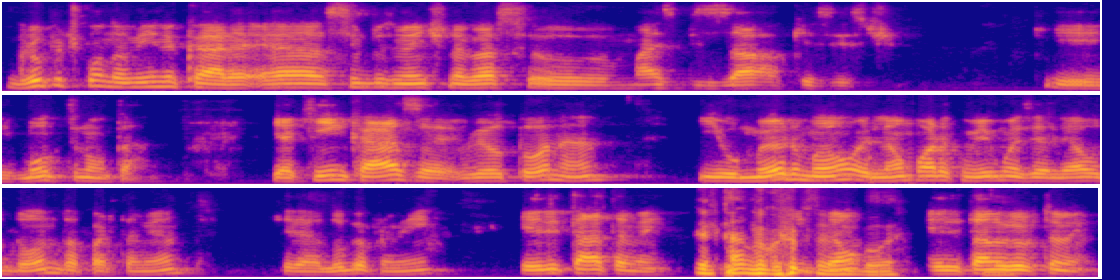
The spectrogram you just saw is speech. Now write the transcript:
Grupo de condomínio, cara, é simplesmente o negócio mais bizarro que existe. Que bom que tu não tá. E aqui em casa, eu tô, né? E o meu irmão, ele não mora comigo, mas ele é o dono do apartamento, que ele aluga para mim. Ele tá também. Ele tá no grupo então, também, boa. Ele tá no grupo também.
